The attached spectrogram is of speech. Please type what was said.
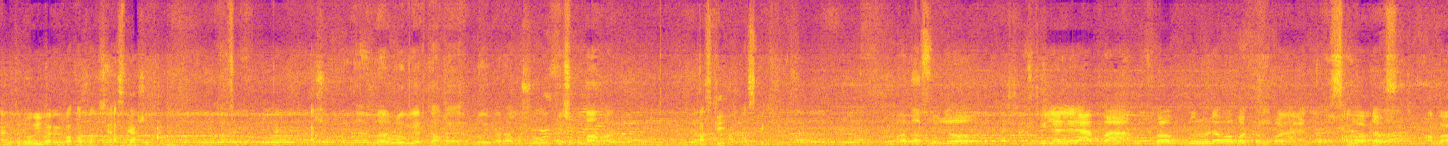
আমি তো রবিবারের কথা বলছি আজকে আসুক। আসুক। রবিবার তাহলে রবিবার অবশ্য অফিস খোলা আমার আজকে আজকে। বাবা শুনলো বিলালের আব্বা সব দুটা অবর্তন করা লাগে আল্লাহ আল্লাহ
